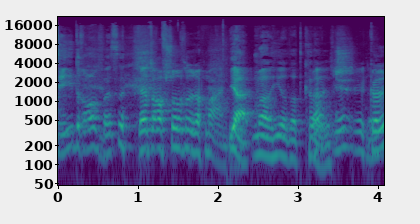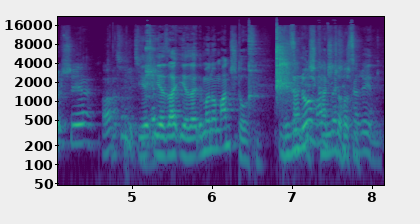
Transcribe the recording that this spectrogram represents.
D drauf, weißt du? Ja, darauf stoßen wir doch mal an. Ja, mal hier das Ja, Kölsch. ihr- ihr Kölsch hier. Ja. Ihr, ihr, seid, ihr seid immer nur am Anstoßen. Wir Ich sind nur ich am kann gleich nicht Anstoßen. mehr reden.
